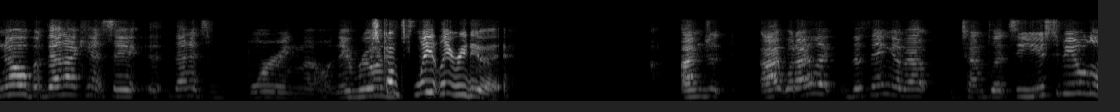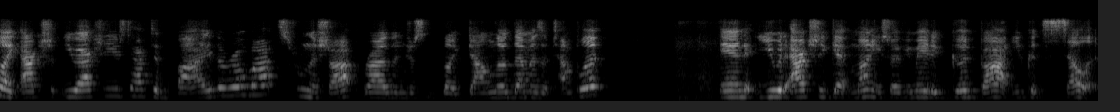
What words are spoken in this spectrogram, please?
No, but then I can't say. Then it's boring though, and they Just ruined. completely redo it. I'm just. I what I like the thing about templates. You used to be able to like actually. You actually used to have to buy the robots from the shop rather than just like download them as a template. And you would actually get money. So if you made a good bot, you could sell it.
